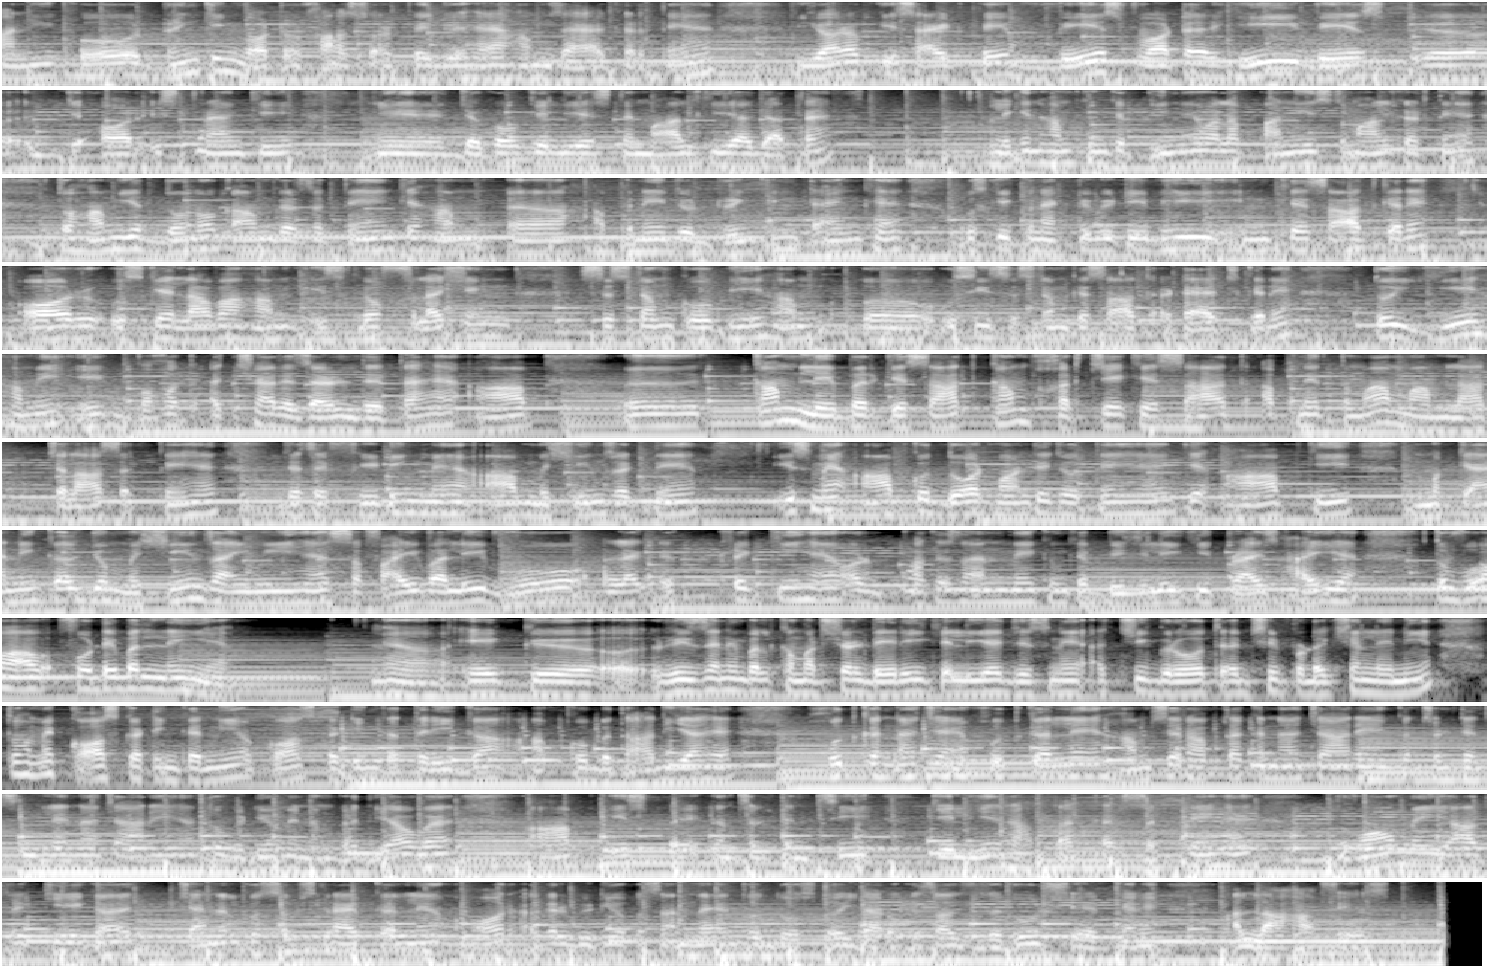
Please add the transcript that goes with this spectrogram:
पानी को ड्रिंकिंग वाटर ख़ास तौर पे जो है हम ज़ाया करते हैं। यूरोप की साइड पे वेस्ट वाटर ही वेस्ट और इस तरह की जगहों के लिए इस्तेमाल किया जाता है। लेकिन हम क्योंकि पीने वाला पानी इस्तेमाल करते हैं तो हम ये दोनों काम कर सकते हैं कि हम अपने जो ड्रिंकिंग टैंक हैं, उसकी कनेक्टिविटी भी इनके साथ करें और उसके अलावा हम इसको फ्लशिंग सिस्टम को भी हम उसी सिस्टम के साथ अटैच करें। तो ये हमें एक बहुत अच्छा रिज़ल्ट देता है। आप कम लेबर के साथ, कम ख़र्चे के साथ अपने तमाम मामला चला सकते हैं। जैसे फीडिंग में आप मशीन रखते हैं इसमें आपको दो एडवांटेज होते हैं कि आपकी मकैनिकल जो मशीन आई हुई हैं, सफ़ाई वाली, वो इलेक्ट्रिक की हैं और पाकिस्तान में क्योंकि बिजली की प्राइस हाई है तो वो अफोर्डेबल नहीं है। एक रीज़नेबल कमर्शियल डेयरी के लिए जिसने अच्छी ग्रोथ अच्छी प्रोडक्शन लेनी है तो हमें कॉस्ट कटिंग करनी है और कॉस्ट कटिंग का तरीका आपको बता दिया है। ख़ुद करना चाहें, खुद कर लें हमसे रबता करना चाह रहे हैं कंसल्टेंसी लेना चाह रहे हैं तो वीडियो में नंबर दिया हुआ है। आप इस पे कंसल्टेंसी के लिए रबता कर सकते हैं। दुआओं में याद रखिएगा चैनल को सब्सक्राइब कर लें और अगर वीडियो पसंद आए तो दोस्तों, यारों के साथ ज़रूर शेयर करें। अल्लाह हाफिज़।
